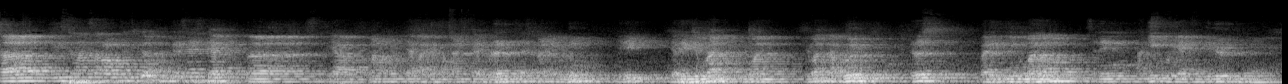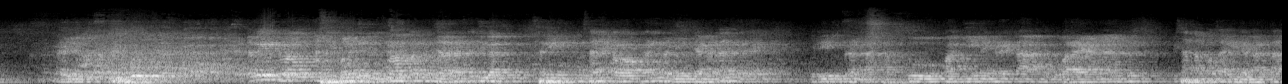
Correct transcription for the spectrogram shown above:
uh, di sela-sela waktu juga hampir saya setiap uh, setiap namanya setiap hari makan setiap bulan saya suka naik gunung jadi dari Jumat Jumat Jumat kabur terus balik minggu malam Senin pagi kuliah tidur nah, iya. Jadi berangkat Sabtu pagi naik kereta ke Parayangan terus wisata kota di Jakarta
